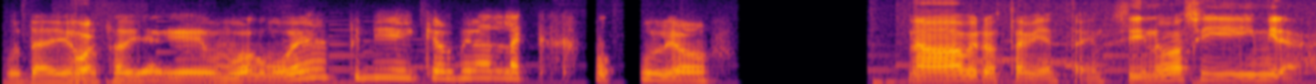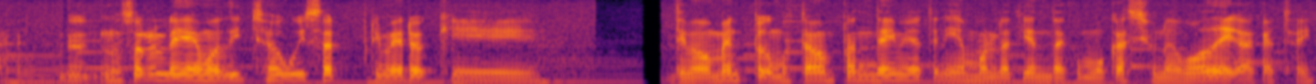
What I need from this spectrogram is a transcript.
Puta, yo Igual. no sabía que weón, tenía que ordenar las cajas, pues, Julio. No, pero está bien, está bien. Si no, si, mira, nosotros le habíamos dicho a Wizard primero que de momento, como estaba en pandemia, teníamos la tienda como casi una bodega, ¿cachai?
